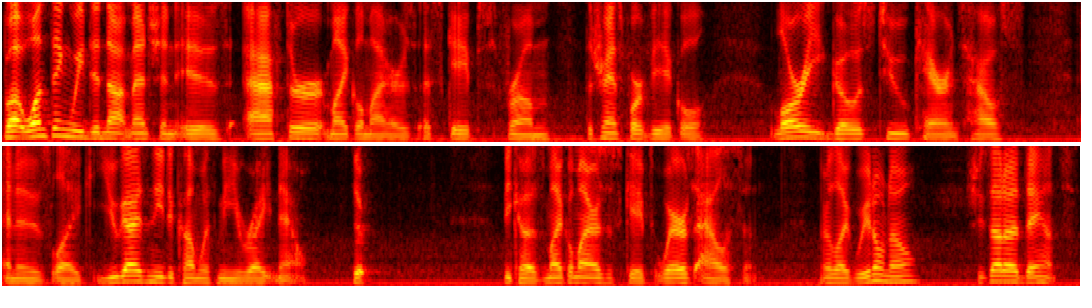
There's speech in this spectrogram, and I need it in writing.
But one thing we did not mention is after Michael Myers escapes from the transport vehicle, Laurie goes to Karen's house and is like, "You guys need to come with me right now." Yep. because Michael Myers escaped. Where's Allison? They're like, we don't know. She's at a dance.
